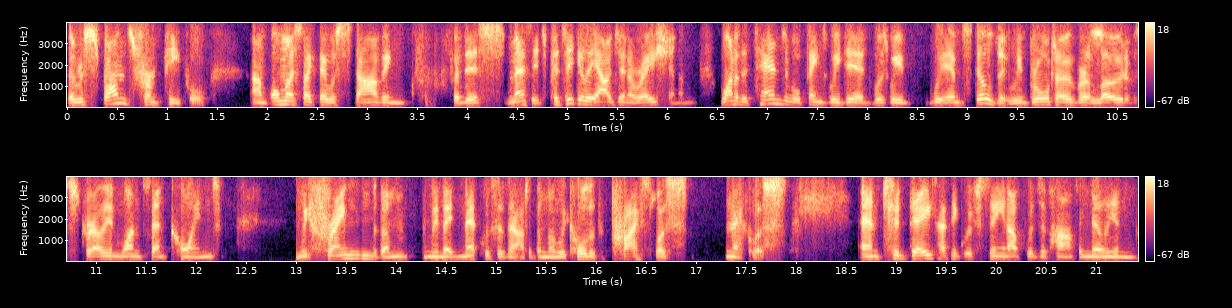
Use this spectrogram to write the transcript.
the response from people um, almost like they were starving for this message, particularly our generation. And one of the tangible things we did was we, we and still do, we brought over a load of Australian one cent coins, we framed them, and we made necklaces out of them, and we called it the priceless necklace. And to date, I think we've seen upwards of half a million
